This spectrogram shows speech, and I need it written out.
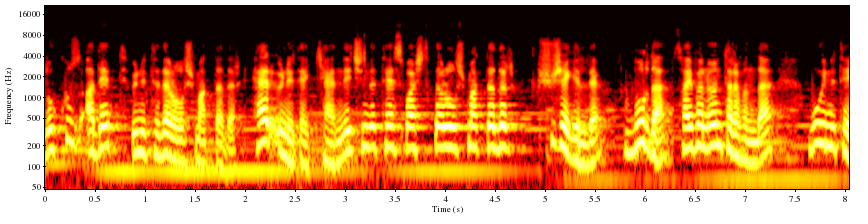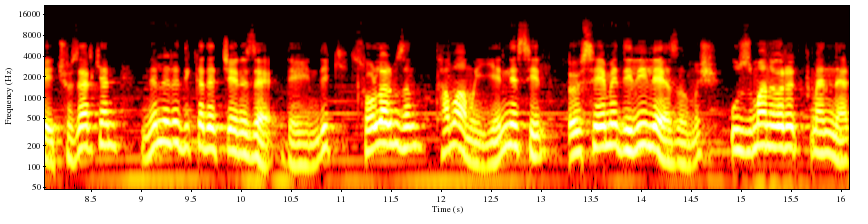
9 adet üniteden oluşmaktadır. Her ünite kendi içinde test başlıkları oluşmaktadır. Şu şekilde burada sayfanın ön tarafında bu üniteyi çözerken nelere dikkat edeceğinize değindik. Sorularımızın tamamı yeni nesil ÖSYM diliyle yazılmış, uzman öğretmenler,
